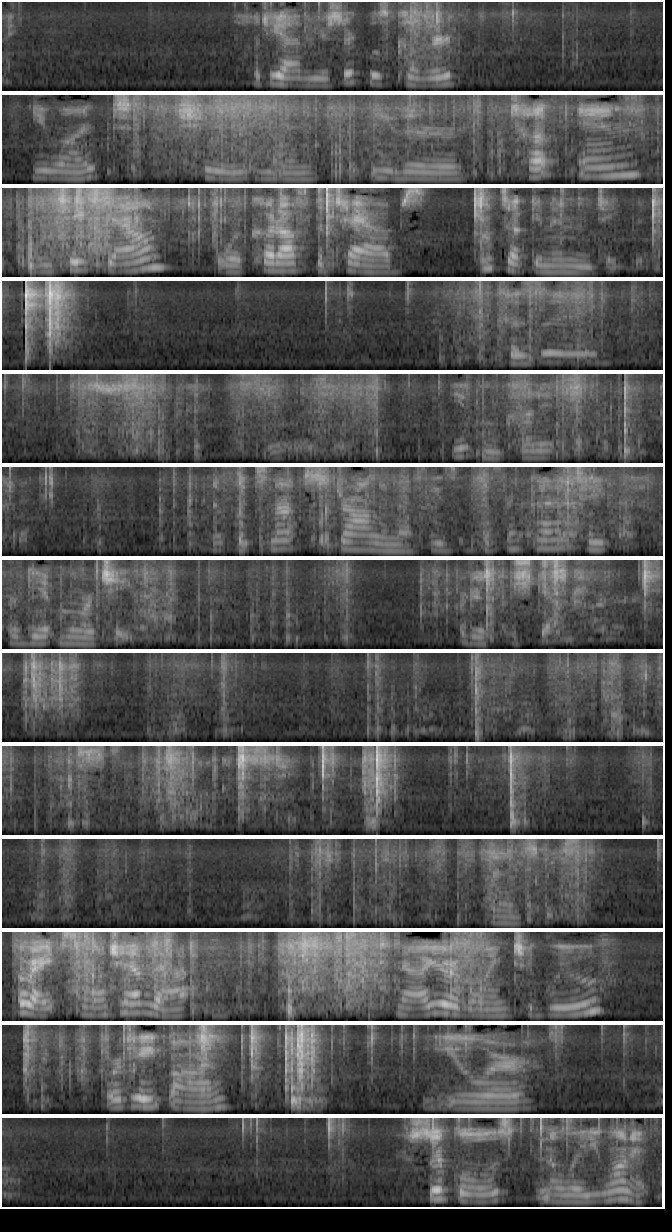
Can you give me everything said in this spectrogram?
Right. Now that you have your circles covered, you want to even either tuck in and tape down or cut off the tabs. I'm tucking in and taping. Because uh, I you can cut it, cut it. If it's not strong enough, use a different kind of tape or get more tape. Or just push down harder. And squeeze. Alright, so once you have that, now you're going to glue or tape on your circles in the way you want it.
